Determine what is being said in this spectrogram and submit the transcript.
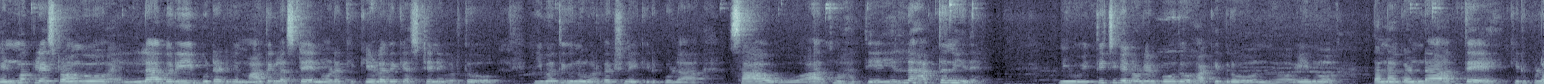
ಹೆಣ್ಮಕ್ಳೇ ಸ್ಟ್ರಾಂಗು ಎಲ್ಲ ಬರೀ ಬೂಟಾಟಿಗೆ ಮಾತುಗಳಷ್ಟೇ ನೋಡೋಕ್ಕೆ ಕೇಳೋದಕ್ಕೆ ಅಷ್ಟೇ ಹೊರತು ಇವತ್ತಿಗೂ ವರದಕ್ಷಿಣೆ ಕಿರುಕುಳ, ಸಾವು, ಆತ್ಮಹತ್ಯೆ ಎಲ್ಲ ಆಗ್ತಾನೇ ಇದೆ. ನೀವು ಇತ್ತೀಚೆಗೆ ನೋಡಿರ್ಬೋದು, ಹಾಕಿದ್ರು ಒಂದು ಏನು, ತನ್ನ ಗಂಡ, ಅತ್ತೆ ಕಿರುಕುಳ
